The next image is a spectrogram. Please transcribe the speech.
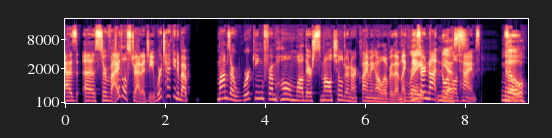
as a survival strategy. We're talking about moms are working from home while their small children are climbing all over them. Like these are not normal Yes. times. No. So,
